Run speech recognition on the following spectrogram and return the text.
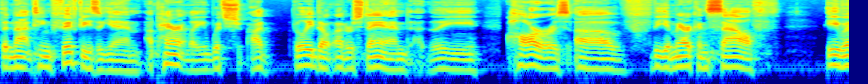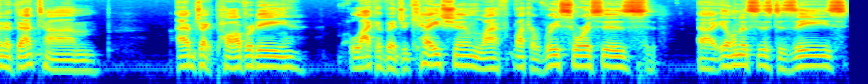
the 1950s again, apparently, which I really don't understand the horrors of the American South, even at that time abject poverty, lack of education, lack, lack of resources, uh, illnesses, disease.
